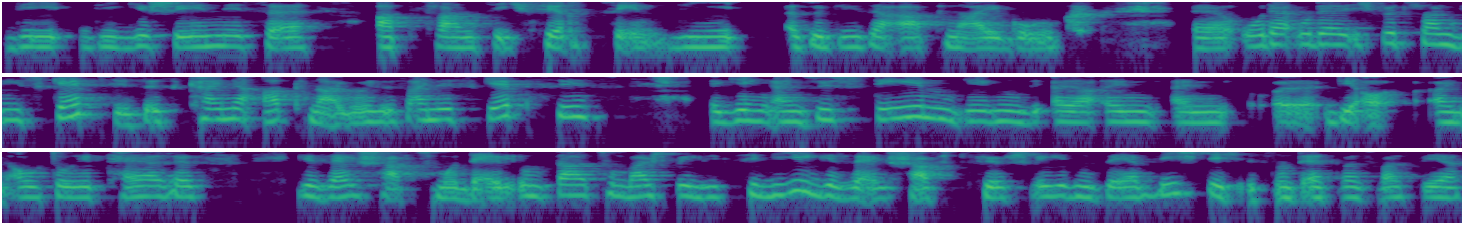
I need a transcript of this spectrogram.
die, die Geschehnisse ab 2014, die also diese Abneigung. Äh, oder, oder ich würde sagen, die Skepsis ist keine Abneigung, es ist eine Skepsis gegen ein System, gegen äh, ein, ein, äh, die, ein autoritäres Gesellschaftsmodell. Und da zum Beispiel die Zivilgesellschaft für Schweden sehr wichtig ist und etwas, was wir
